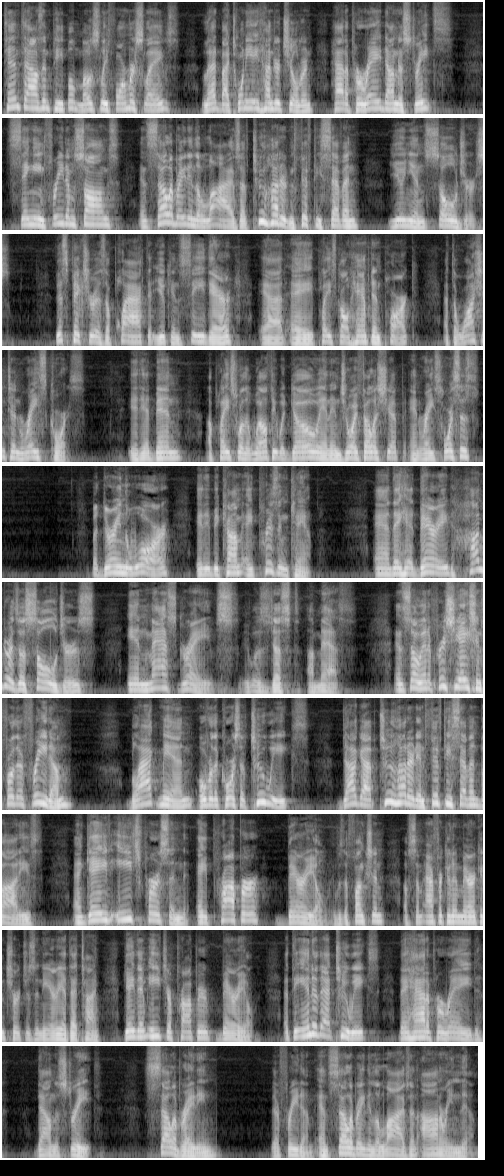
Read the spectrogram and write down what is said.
10,000 people, mostly former slaves, led by 2,800 children, had a parade down the streets, singing freedom songs and celebrating the lives of 257 Union soldiers. This picture is a plaque that you can see there at a place called Hampton Park at the Washington Race Course. It had been a place where the wealthy would go and enjoy fellowship and race horses. But during the war, it had become a prison camp. And they had buried hundreds of soldiers in mass graves. It was just a mess. And so, in appreciation for their freedom, black men, over the course of two weeks, dug up 257 bodies and gave each person a proper burial. It was a function of some African American churches in the area at that time. Gave them each a proper burial. At the end of that two weeks, they had a parade down the street celebrating their freedom and celebrating the lives and honoring them.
